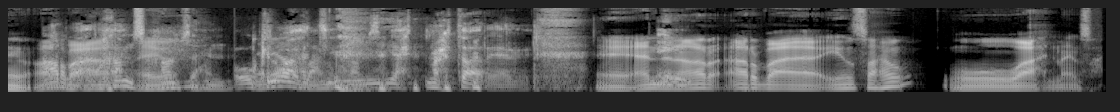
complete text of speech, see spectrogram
أيوة أربعة, أربعة خمسة أيوة. خمسة إحنا وكل يعني واحد محتار يعني. إيه عندنا أيوة. أربعة ينصحوا. وواحد ما ينصح.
